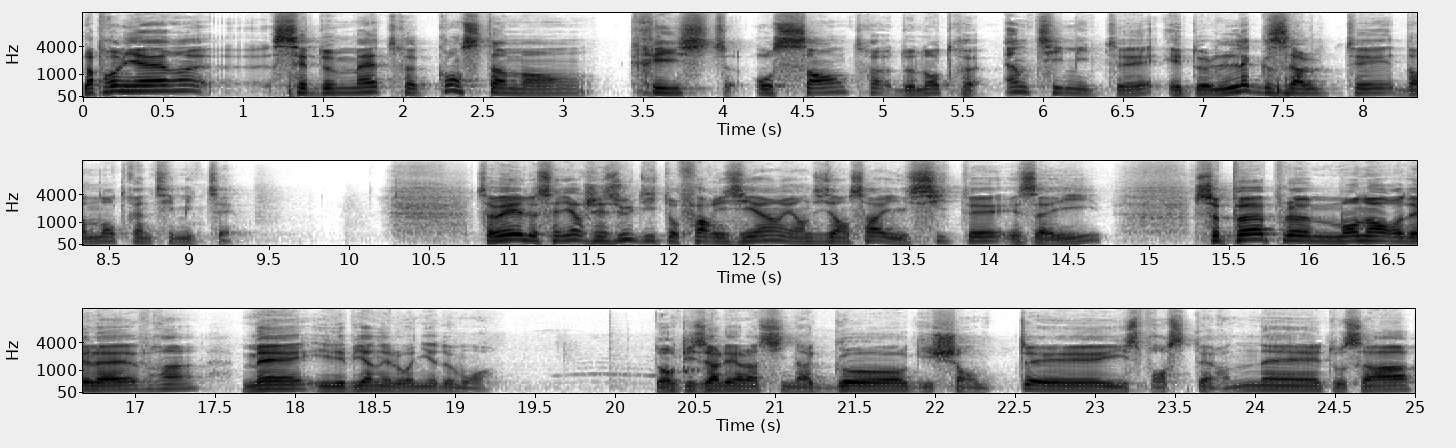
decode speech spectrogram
La première, c'est de mettre constamment Christ au centre de notre intimité et de l'exalter dans notre intimité. Vous savez, le Seigneur Jésus dit aux pharisiens, et en disant ça, il citait Ésaïe, Ce peuple m'honore des lèvres, mais il est bien éloigné de moi. Donc ils allaient à la synagogue, ils chantaient, ils se prosternaient, tout ça.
